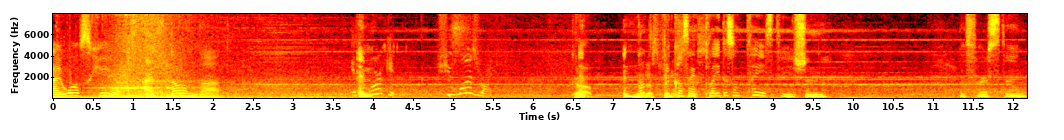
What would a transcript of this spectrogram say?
I was here. I've done that. It's And- working. She was right. Come. And let not us finish because I played this on PlayStation. The first time.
